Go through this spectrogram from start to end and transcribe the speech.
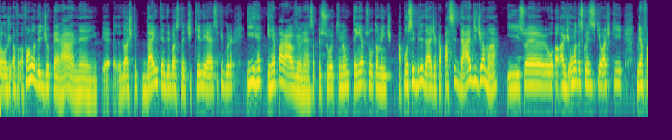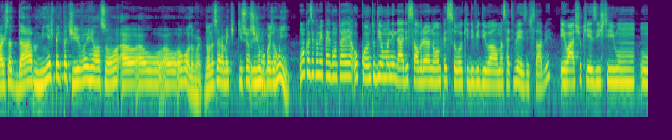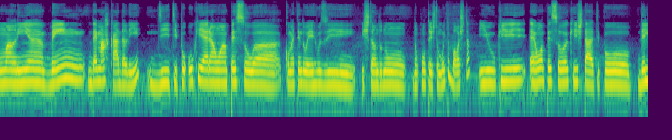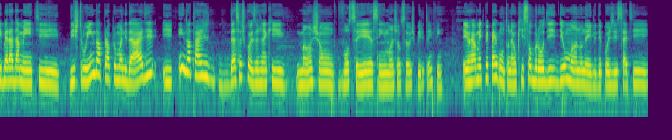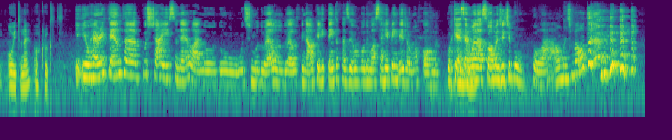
a, forma dele de operar, né? É, eu acho que dá a entender bastante que ele é essa figura irre, irreparável, né? Essa pessoa que não tem absolutamente a possibilidade, a capacidade de amar. E isso é uma das coisas que eu acho que me afasta da minha expectativa em relação ao, ao, ao, ao Voldemort. Não necessariamente que isso seja uma uhum. coisa ruim. Uma coisa que eu me pergunto é o quanto de humanidade sobra numa pessoa que dividiu a alma sete vezes, sabe? Eu acho que existe um, uma linha bem demarcada ali de tipo o que era uma pessoa cometendo erros e estando num, num contexto muito bosta e o que é uma pessoa que está tipo deliberadamente destruindo a própria humanidade e indo atrás dessas coisas, né, que mancham você, assim, mancham seu espírito, enfim. Eu realmente me pergunto, né, o que sobrou de, de humano nele depois de 7, 8, né, Horcruxes. E, e, o Harry tenta puxar isso, né, lá no, no, último duelo, no duelo final, que ele tenta fazer o Voldemort se arrepender de alguma forma. Porque essa uhum. era uma das formas de, tipo, pular a alma de volta.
